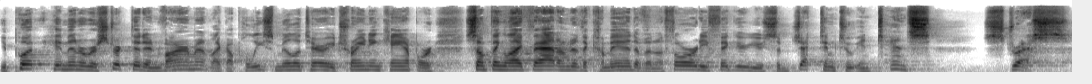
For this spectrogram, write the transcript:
You put him in a restricted environment like a police military training camp or something like that under the command of an authority figure. You subject him to intense stress,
